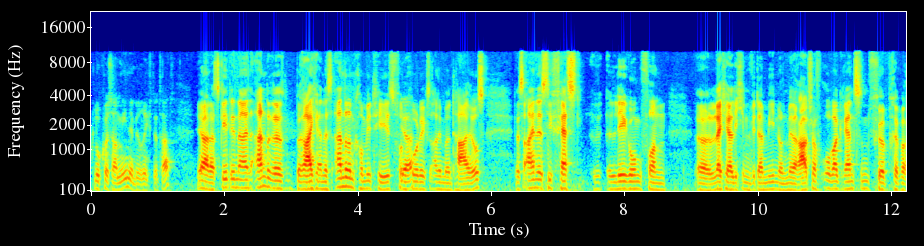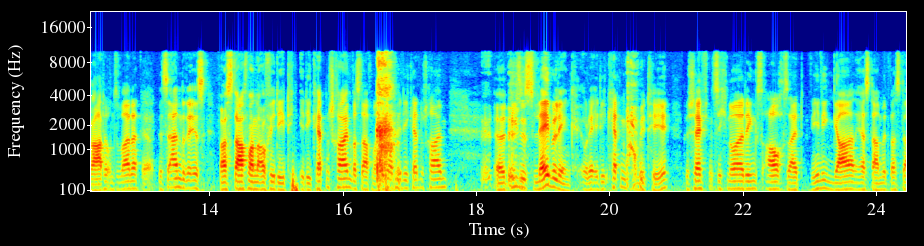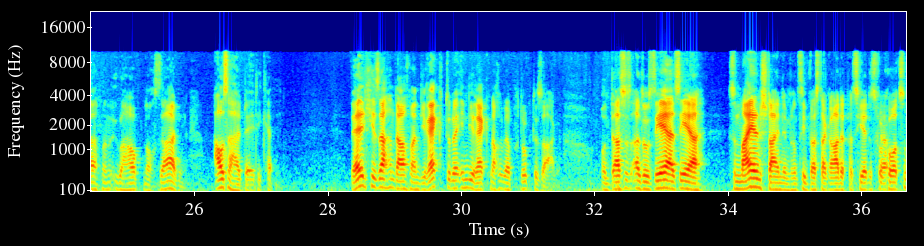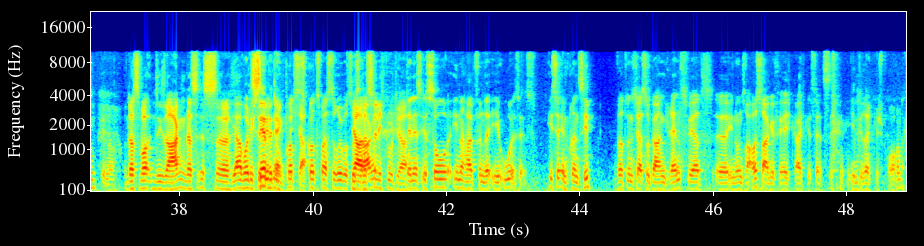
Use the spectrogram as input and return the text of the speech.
Glucosamine berichtet hat. Ja, das geht in einen anderen Bereich eines anderen Komitees von ja. Codex Alimentarius. Das eine ist die Festlegung von äh, lächerlichen Vitamin- und Mineralstoffobergrenzen für Präparate und so weiter. Ja. Das andere ist, was darf man auf Etiketten schreiben, was darf man nicht auf Etiketten schreiben. Äh, dieses Labeling oder Etikettenkomitee beschäftigt sich neuerdings auch seit wenigen Jahren erst damit, was darf man überhaupt noch sagen, außerhalb der Etiketten. Welche Sachen darf man direkt oder indirekt noch über Produkte sagen? Und das ist also sehr, sehr ist ein Meilenstein im Prinzip, was da gerade passiert ist vor ja, kurzem. Genau. Und das wollten Sie sagen, das ist äh, ja, wollte ich sehr bedenklich. Kurz, ja. kurz was darüber zu ja, sagen. Ja, das finde ich gut, ja. Denn es ist so, innerhalb von der EU, es ist, ist ja im Prinzip, wird uns ja sogar ein Grenzwert äh, in unserer Aussagefähigkeit gesetzt, indirekt gesprochen.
